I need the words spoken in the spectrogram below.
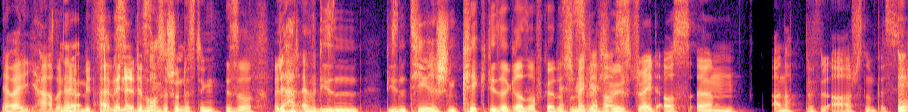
Ja, weil, ja aber ja. der mit. Ist der, ja der brauchst du schon das Ding. Ist so. Weil der hat einfach diesen, diesen tierischen Kick, dieser Krasowka. Der Das schmeckt ist einfach wild. straight aus, ähm, nach Büffelarsch so ein bisschen.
